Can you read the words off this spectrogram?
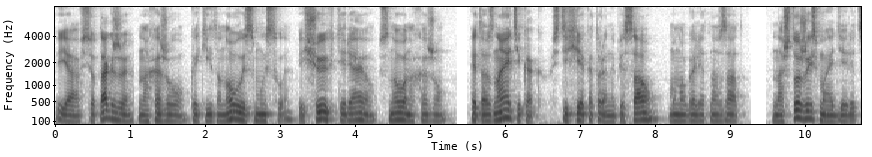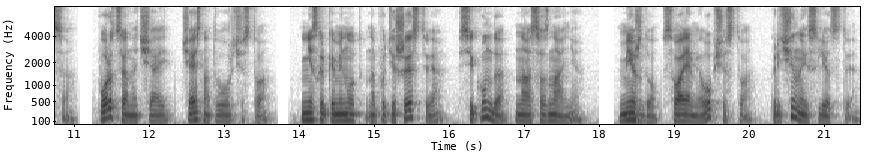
Я все так же нахожу какие-то новые смыслы, еще их теряю, снова нахожу. Это знаете как в стихе, который написал много лет назад. На что жизнь моя делится? Порция на чай, часть на творчество. Несколько минут на путешествие, секунда на осознание – между слоями общества причина и следствие.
